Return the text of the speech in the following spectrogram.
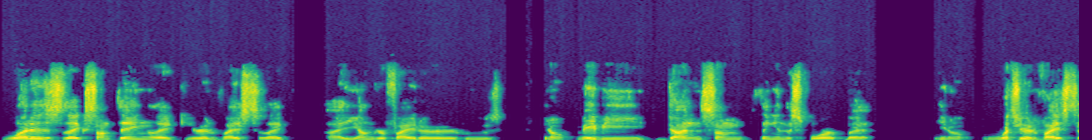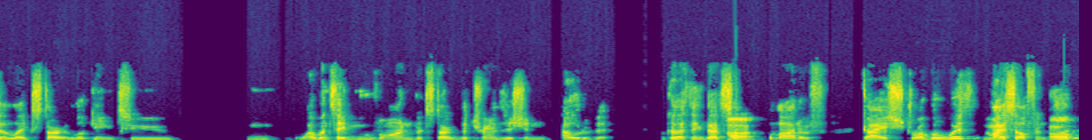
what is like something like your advice to like a younger fighter who's you know maybe done something in the sport, but you know what's your advice to like start looking to well, I wouldn't say move on, but start the transition out of it because I think that's something uh a lot of guys struggle with, myself included.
